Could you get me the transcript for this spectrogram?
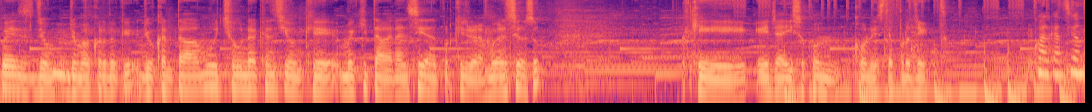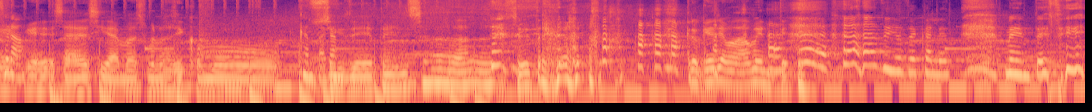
pues yo, yo me acuerdo que yo cantaba mucho una canción que me quitaba la ansiedad porque yo era muy ansioso, que ella hizo con, con este proyecto. ¿Cuál canción será? Eh, esa decía más o menos así como. Canta, si de pensar se Creo que se llamaba Mente. sí, yo sé cuál es. Mente, sí.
